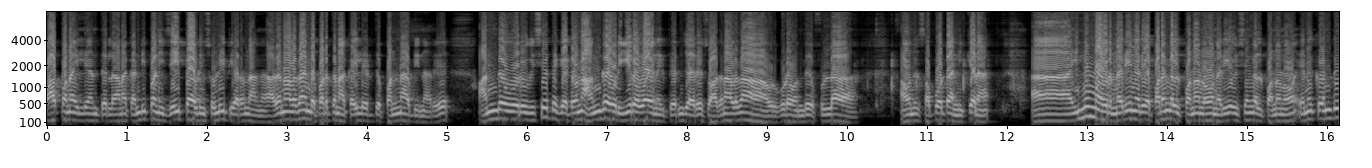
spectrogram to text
பார்ப்பனா இல்லையான்னு தெரியல. ஆனால் கண்டிப்பாக நீ ஜெயிப்பா அப்படின்னு சொல்லிட்டு இறந்தாங்க. அதனாலதான் இந்த படத்தை நான் கையில் எடுத்து பண்ணேன் அப்படின்னாரு. அந்த ஒரு விஷயத்தை கேட்டோன்னா அங்கே ஒரு ஹீரோவாக எனக்கு தெரிஞ்சாரு. ஸோ அதனாலதான் அவர் கூட வந்து ஃபுல்லாக நான் வந்து சப்போர்ட்டாக நிற்கிறேன் இன்னும் அவர் நிறைய நிறைய படங்கள் பண்ணணும் நிறைய விஷயங்கள் பண்ணணும். எனக்கு வந்து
